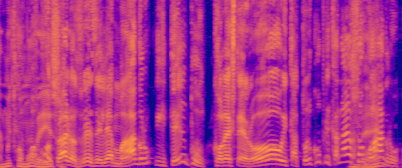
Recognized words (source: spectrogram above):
É muito comum Ao ver isso. Ao contrário, às vezes ele é magro e tem colesterol e tá tudo complicado. Ah, eu também. sou magro,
